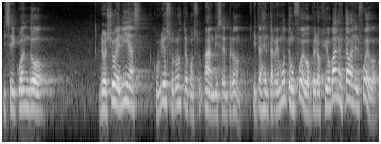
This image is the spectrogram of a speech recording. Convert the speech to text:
Dice, y cuando lo oyó Elías, cubrió su rostro con su... Ah, dice, perdón. Y tras el terremoto un fuego, pero Jehová no estaba en el fuego.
